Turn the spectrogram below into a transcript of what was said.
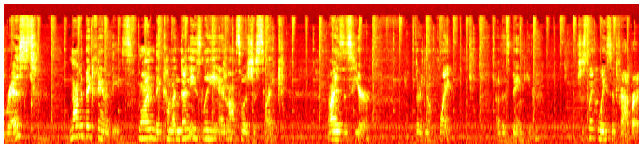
wrist. Not a big fan of these. One, they come undone easily, and also it's just like, why is this here? There's no point of this being here. Just like wasted fabric.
